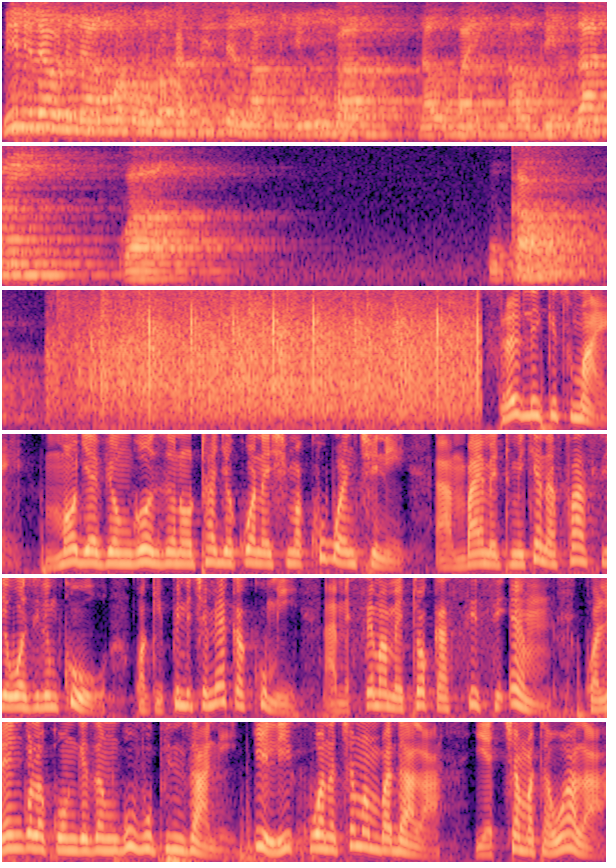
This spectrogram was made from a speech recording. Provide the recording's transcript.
Mimi leo nimeamua kuondoka CCM na kujiunga na, na upinzani kwa Ukawa. Fredrick Sumaye, mmoja wa viongozi wanaotajwa kuwa na heshima kubwa nchini, ambaye ametumikia nafasi ya waziri mkuu kwa kipindi cha miaka kumi, amesema ametoka CCM kwa lengo la kuongeza nguvu upinzani ili kuwa na chama mbadala ya chama tawala,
